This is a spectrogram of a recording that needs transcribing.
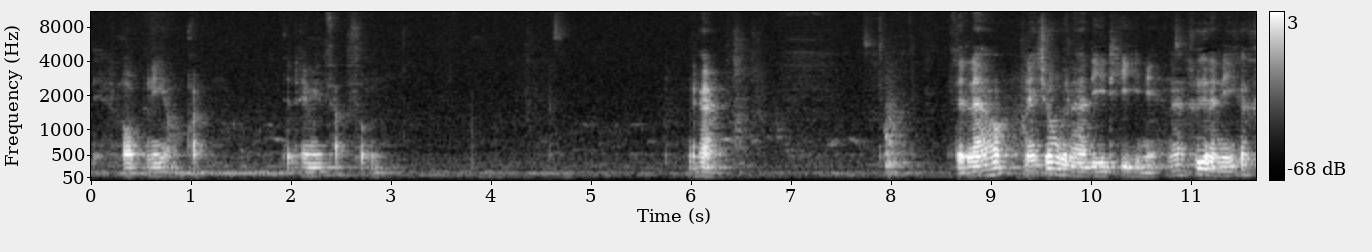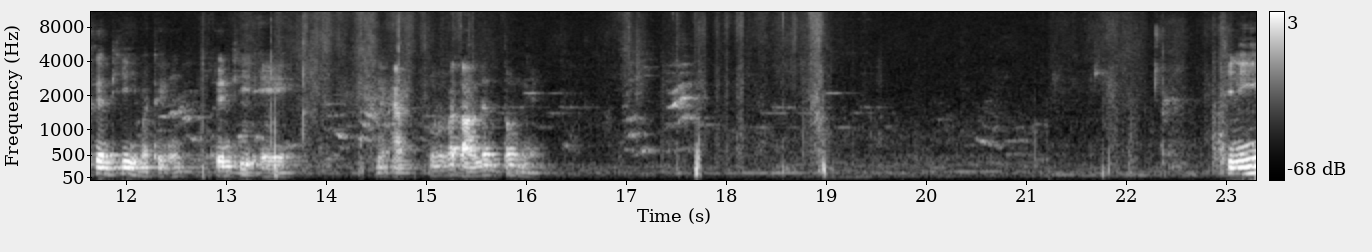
เดี๋ยวลบอันนี้ออกก่อน จะได้ไม่สับสน นะครับ เสร็จแล้วในช่วงเวลา dt เนี่ยหน้าคลื่นอันนี้ก็เคลื่อนที่มาถึงพื้นที่ A นะครับเพราะว่าตอนเริ่มต้นเนี่ยทีนี้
